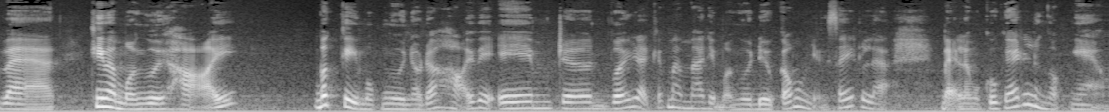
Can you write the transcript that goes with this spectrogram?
Và khi mà mọi người hỏi bất kỳ một người nào đó hỏi về em trên với lại các mama thì mọi người đều có một nhận xét là bạn là một cô gái rất là ngọt ngào.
